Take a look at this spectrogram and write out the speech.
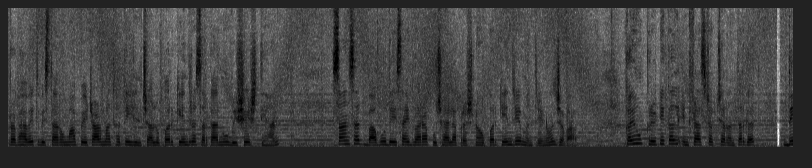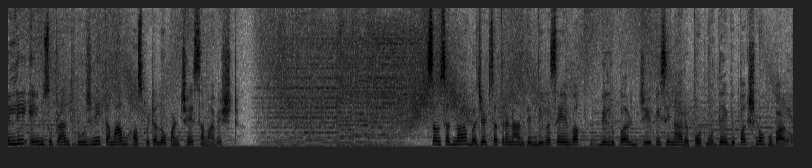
પ્રભાવિત વિસ્તારોમાં પેટાળમાં થતી હિલચાલ ઉપર કેન્દ્ર સરકારનું વિશેષ ધ્યાન. સાંસદ બાબુ દેસાઈ દ્વારા પૂછાયેલા પ્રશ્ન ઉપર કેન્દ્રીય મંત્રીનો જવાબ. કયું ક્રિટિકલ ઇન્ફ્રાસ્ટ્રક્ચર અંતર્ગત દિલ્હી, એઇમ્સ ઉપરાંત ભુજની તમામ હોસ્પિટલો પણ છે સમાવિષ્ટ? સંસદમાં બજેટ સત્રના અંતિમ દિવસે વક્ફ બિલ ઉપર જેપીસીના રિપોર્ટ મુદ્દે વિપક્ષનો હોબાળો.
